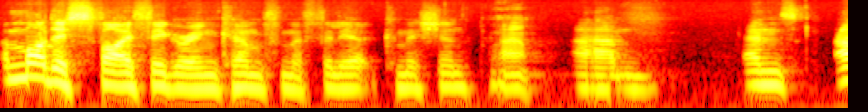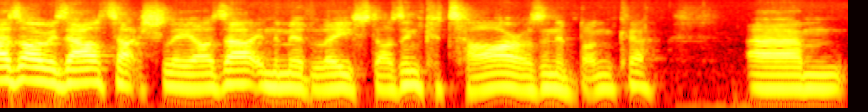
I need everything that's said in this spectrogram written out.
a modest five figure income from affiliate commission. Wow. Um, and as I was out, actually, I was out in the Middle East. I was in Qatar. I was in a bunker. Um,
